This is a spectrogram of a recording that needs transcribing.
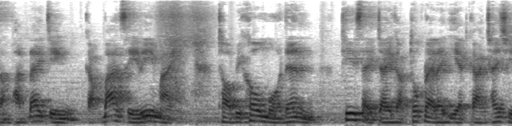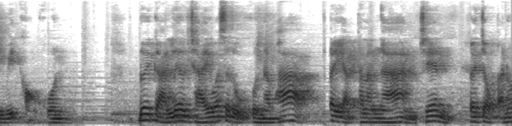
สัมผัสได้จริงกับบ้านซีรีส์ใหม่ Topical Modern ที่ใส่ใจกับทุกรายละเอียดการใช้ชีวิตของคุณ ด้วยการเลือกใช้วัสดุคุณภาพ ประหยัดพลังงาน เช่น กระจกอนุ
